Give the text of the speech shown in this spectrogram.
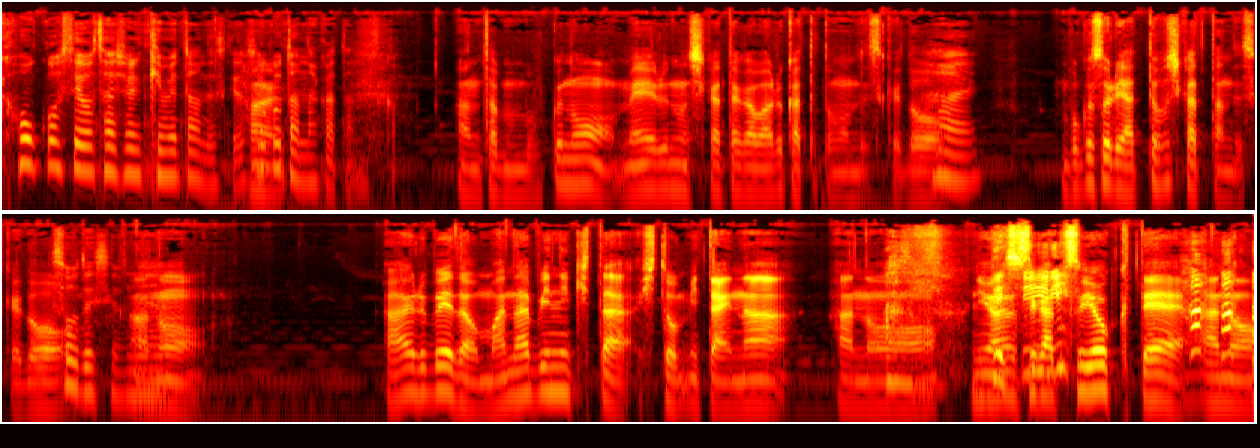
方向性を最初に決めたんですけど、はい。そういうことはなかったんですか？あの多分僕のメールの仕方が悪かったと思うんですけど、はい。僕それやってほしかったんですけどそうですよね。あのアイルベーダを学びに来た人みたいなあの ニュアンスが強くてあの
